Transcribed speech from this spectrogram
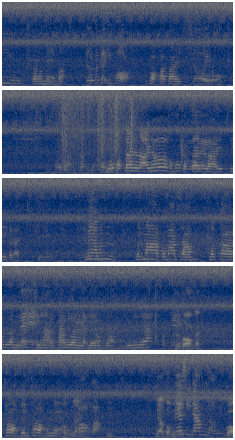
ญไปกับแม่บ่เดินไปกับอีพ่อพี่พ่อพาไปโดยโอ้เฮ้ยต่างกันเนี่ยขอบมกขอบใจหลายๆเด้อขอบมกขอบใจหลายๆซี่ก็ได้แมวมันมันมาประมาณสามหลังคาเฮือนนี่แหละสี่ห้าหลังคาเฮือนนี่แหละแมวมันน้องอยู่ในเนี้ยคือท้องนะ ท้องเห็นท้องมันแน่ท้องใหญ่พ่อบอกแมวตัวแมมีวสีดำเหรอบ่อ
